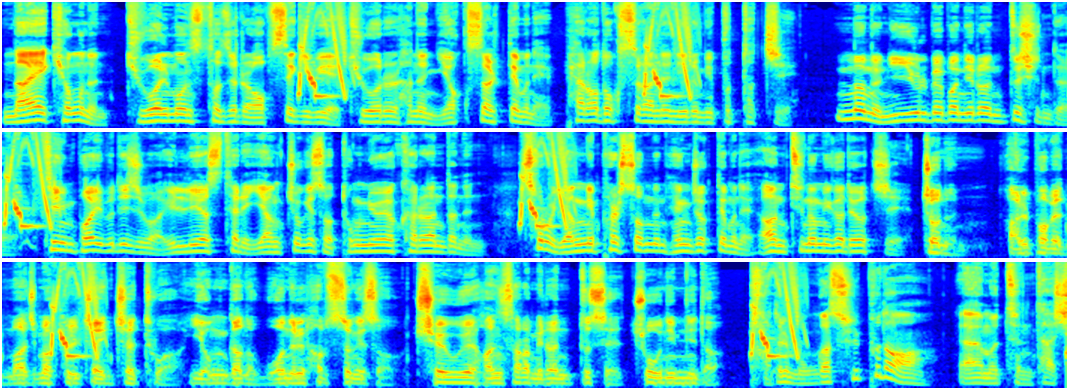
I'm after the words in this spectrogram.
나의 경우는 듀얼 몬스터즈를 없애기 위해 듀얼을 하는 역설 때문에 패러독스라는 이름이 붙었지. 나는 이율배반이라는 뜻인데 팀 파이브디즈와 일리아스텔의 양쪽에서 동료 역할을 한다는 서로 양립할 수 없는 행적 때문에 안티노미가 되었지. 저는 알파벳 마지막 글자인 Z와 영단어 원을 합성해서 최후의 한 사람이라는 뜻의 존입니다. 다들 뭔가 슬프다. 아무튼 다시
